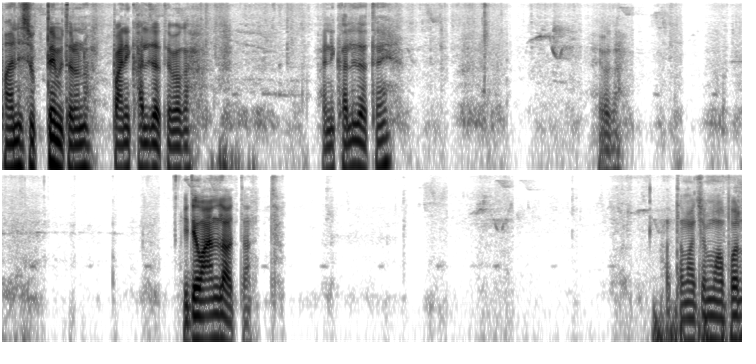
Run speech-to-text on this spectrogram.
पाणी आहे मित्रांनो पाणी खाली जाते बघा. पाणी खाली जात आहे हे बघा. इथे आणला होता आता माझ्या मोबाईल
